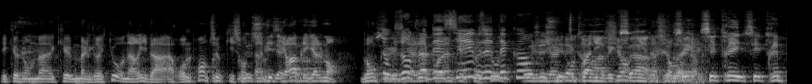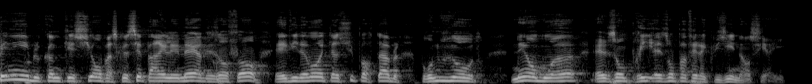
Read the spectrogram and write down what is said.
et que, l'on ma- que malgré tout, on arrive à, à reprendre ceux qui sont indésirables d'accord. également. Donc, Donc là Jean-Claude Dessier, vous êtes d'accord je suis d'accord avec ça. C'est- très, c'est très pénible comme question parce que séparer les mères des enfants, évidemment, est insupportable pour nous autres. Néanmoins, elles ont pris, elles n'ont pas fait la cuisine en Syrie.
